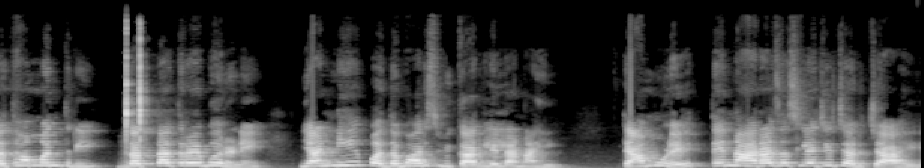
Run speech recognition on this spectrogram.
तथा मंत्री दत्तात्रय भरणे यांनीही पदभार स्वीकारलेला नाही. त्यामुळे ते नाराज असल्याची चर्चा आहे.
